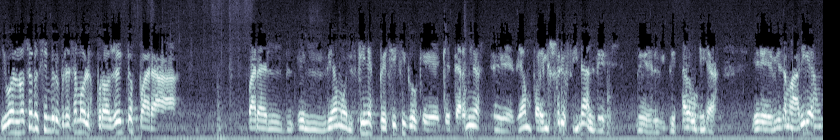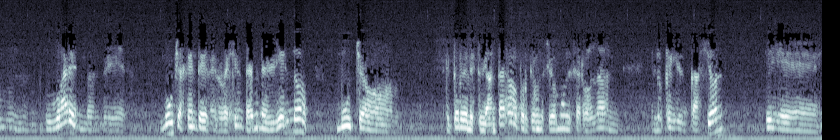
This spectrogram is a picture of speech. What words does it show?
Y bueno, nosotros siempre presentamos los proyectos para para el, el digamos el fin específico que, que termina eh, digamos para el usuario final de, de, cada unidad eh, Villa María es un lugar en donde mucha gente de la región termina viviendo, mucho sector del estudiantado, porque es una ciudad muy desarrollada lo que es educación. Eh,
